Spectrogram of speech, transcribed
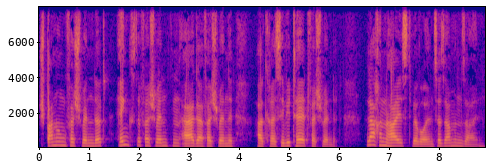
Spannung verschwindet, Ängste verschwinden, Ärger verschwindet, Aggressivität verschwindet. Lachen heißt, wir wollen zusammen sein.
